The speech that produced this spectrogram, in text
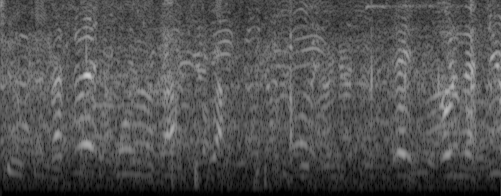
Tuesday. That's it. Hey, go to that you.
